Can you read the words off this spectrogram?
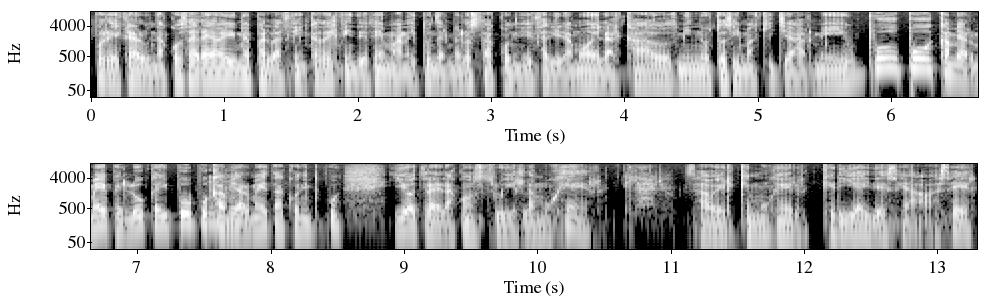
Porque claro, una cosa era irme para las fincas del fin de semana y ponerme los tacones y salir a modelar cada dos minutos y maquillarme y pu, cambiarme de peluca y pu, cambiarme de tacón y Y otra era construir la mujer. Claro saber qué mujer quería y deseaba ser.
